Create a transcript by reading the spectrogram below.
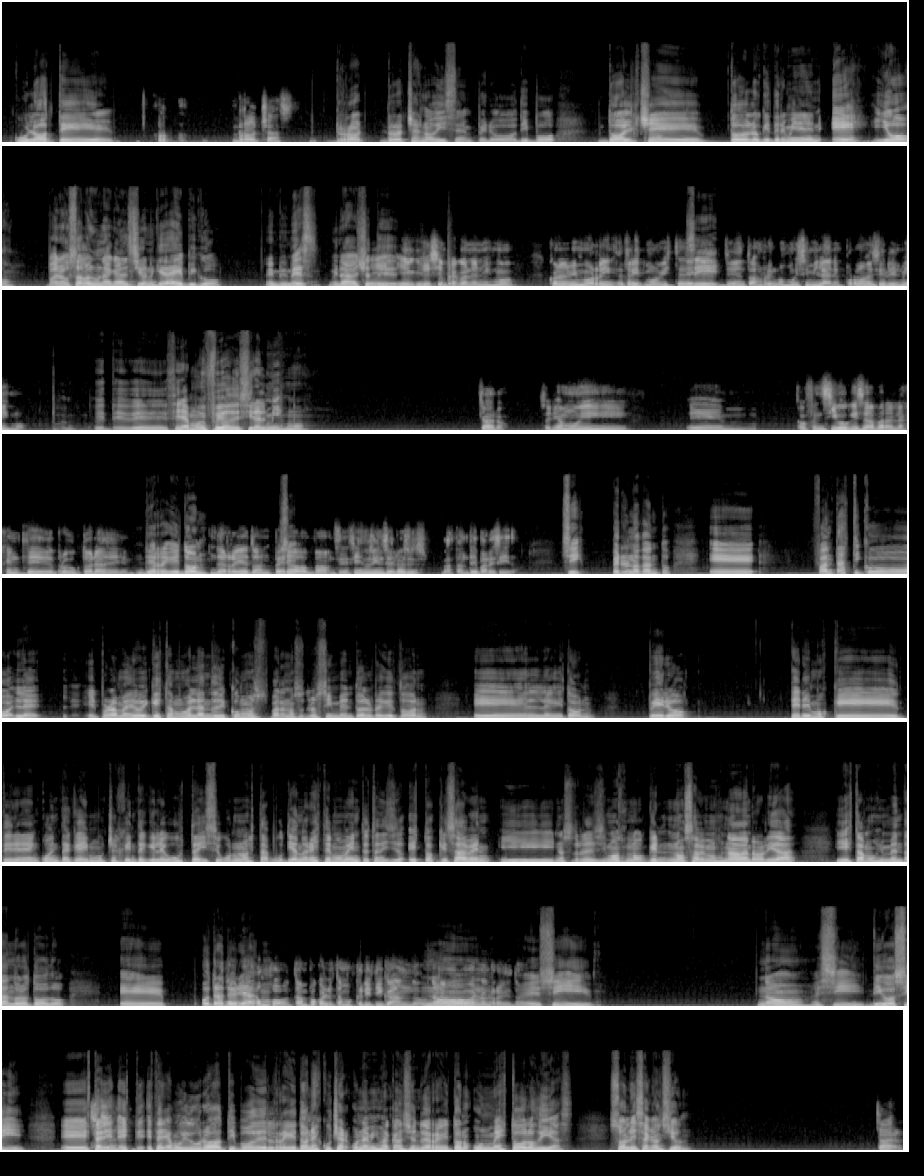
culote. Rochas. Ro- rochas no dicen, pero tipo Dolce, todo lo que termine en E y O, para usarlo en una canción queda épico. ¿Entendés? Mirá, yo Sí, te... y, y siempre con el mismo con el mismo ri- ritmo, ¿viste? Sí. Que tienen todos ritmos muy similares, por no decir el mismo. Eh, sería muy feo decir el mismo. Claro, sería muy eh, ofensivo quizá para la gente productora de, De reggaetón. de reggaetón, pero va- siendo sinceros es bastante parecido. Sí, pero no tanto. Eh, fantástico le- el programa de hoy que estamos hablando de cómo para nosotros se inventó el reggaetón. eh, el reggaetón. Pero tenemos que tener en cuenta que hay mucha gente que le gusta y seguro nos está puteando en este momento. Están diciendo estos que saben y nosotros les decimos no, que no sabemos nada en realidad y estamos inventándolo todo. Eh, otra teoría... Ojo, tampoco lo estamos criticando. Está No, muy bueno el reggaetón. eh, sí. No, eh, sí, digo sí. Eh, estaría, est- estaría muy duro, tipo del reggaetón, escuchar una misma canción de reggaetón un mes todos los días. Solo esa canción. Claro,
